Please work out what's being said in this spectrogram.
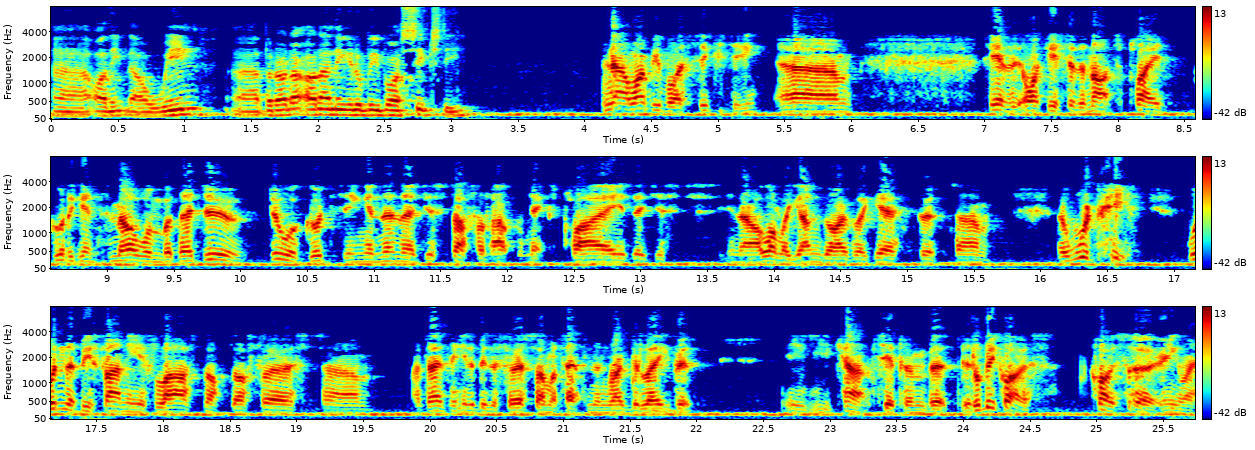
Uh, I think they'll win, uh, but I don't, I don't think it'll be by 60. No, it won't be by 60. Um, yeah, like you said, the Knights played good against Melbourne, but they do do a good thing, and then they just stuff it up the next play. They're just, you know, a lot of young guys, I guess. But um, it would be, wouldn't it be funny if last knocked off first? Um, I don't think it'll be the first time it's happened in rugby league, but you, you can't tip them. But it'll be close, closer anyway.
